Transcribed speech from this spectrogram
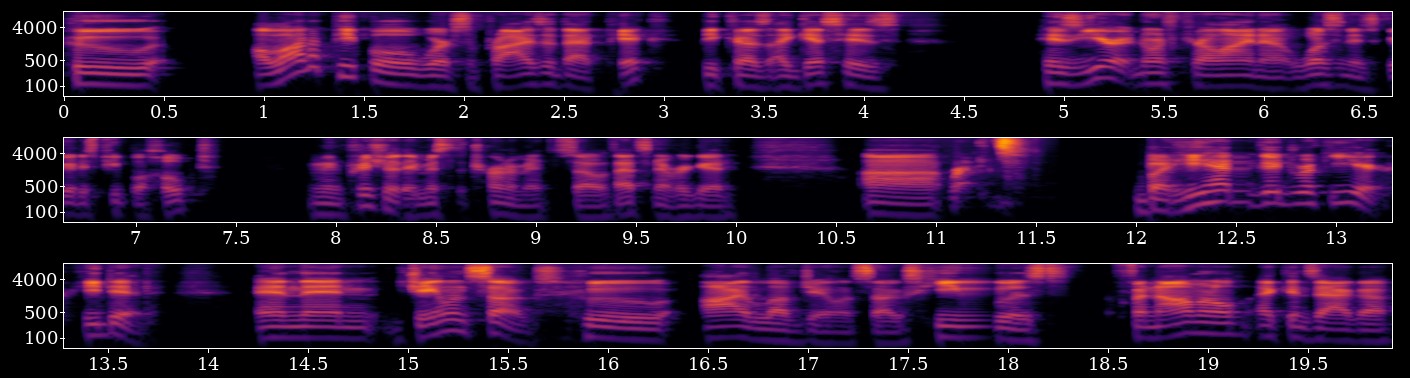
who a lot of people were surprised at that pick because I guess his his year at North Carolina wasn't as good as people hoped. I mean, pretty sure they missed the tournament, so that's never good. Uh, Right. but he had a good rookie year. He did. And then Jalen Suggs, who I love Jalen Suggs. He was phenomenal at Gonzaga.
